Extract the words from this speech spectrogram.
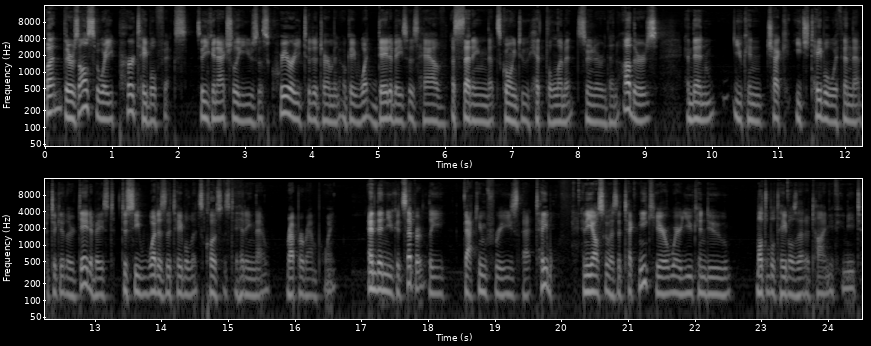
But there's also a per table fix. So you can actually use this query to determine, okay, what databases have a setting that's going to hit the limit sooner than others. And then you can check each table within that particular database to see what is the table that's closest to hitting that wraparound point. And then you could separately vacuum freeze that table. And he also has a technique here where you can do multiple tables at a time if you need to.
